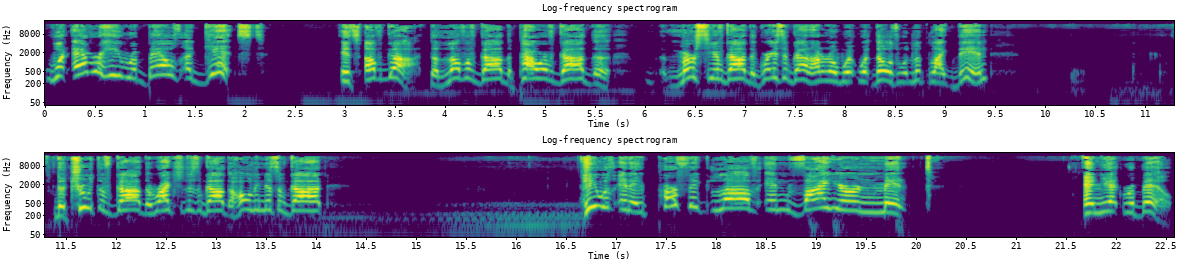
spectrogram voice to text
whatever he rebels against, it's of God. The love of God, the power of God, the mercy of God, the grace of God. I don't know what, what those would look like then. The truth of God, the righteousness of God, the holiness of God. He was in a perfect love environment and yet rebelled.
